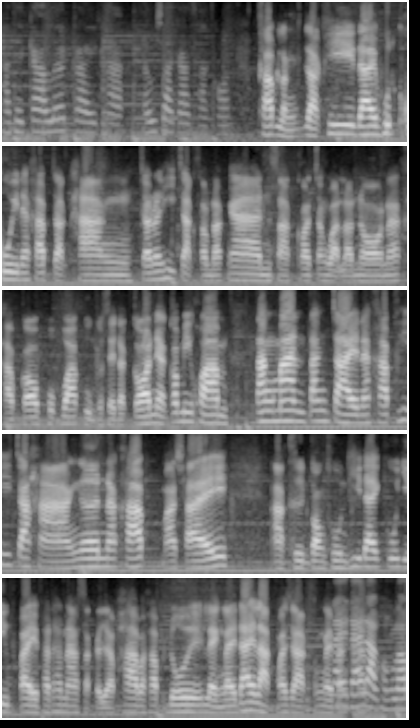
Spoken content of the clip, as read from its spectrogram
หาเทการเลิกไกลค่ะนักวิชาการสากลครับหลังจากที่ได้พูดคุยนะครับจากทางเจ้าหน้าที่จากสำนักงานสากลจังหวัดระนองนะครับ ก็พบว่ากลุ่มเกษตรกรเนี่ยก็มีความตั้งมั่นตั้งใจนะครับ ที่จะหาเงินนะครับ มาใช้อ่าคืนกองทุนที่ได้กู้ยืมไปพัฒนาศักยภาพนะครับ โดยแหล่งรายได้หลักมาจากตรงไหนบ้างรายได้คหลัรับกของเรา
